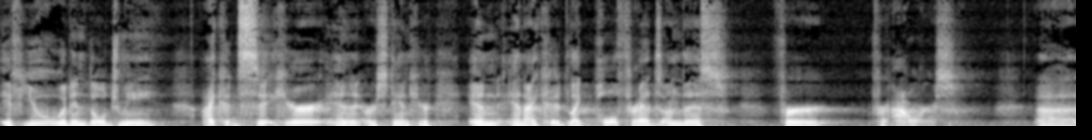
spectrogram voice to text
if you would indulge me, I could sit here and, or stand here and and I could like pull threads on this for for hours. Uh,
